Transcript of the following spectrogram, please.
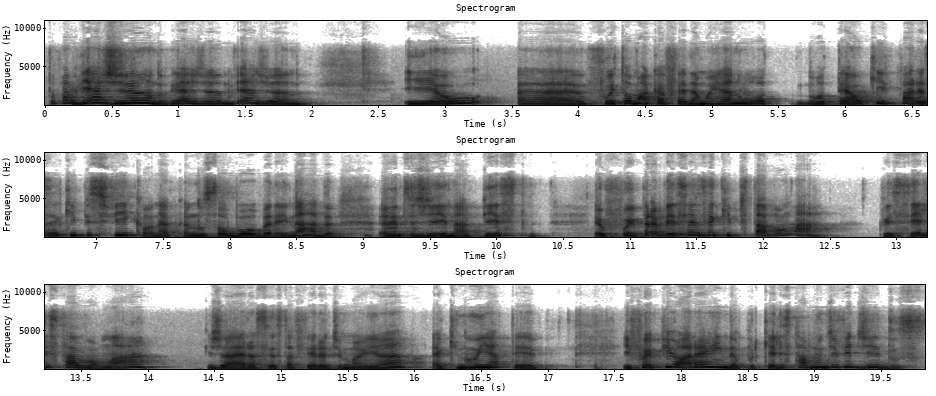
tava viajando, viajando, viajando. E eu é, fui tomar café da manhã no, no, hotel que várias equipes ficam, né? Porque eu não sou boba nem nada. Antes de ir na pista, eu fui para ver se as equipes estavam lá. Porque se eles estavam lá, já era sexta-feira de manhã, é que não ia ter. E foi pior ainda, porque eles estavam divididos.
